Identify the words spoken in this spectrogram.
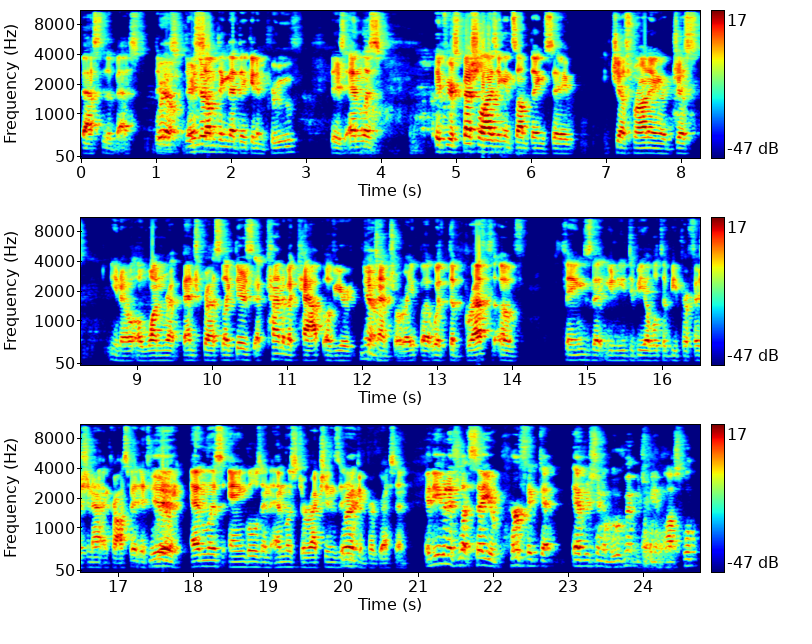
best of the best there's, Well, there's there- something that they can improve there's endless if you're specializing in something say just running or just you know a one rep bench press like there's a kind of a cap of your Yeah. potential right but with the breadth of things that you need to be able to be proficient at in CrossFit. It's Yeah. really endless angles and endless directions that Right. you can progress in. And even if let's say you're perfect at every single movement, which would be impossible,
